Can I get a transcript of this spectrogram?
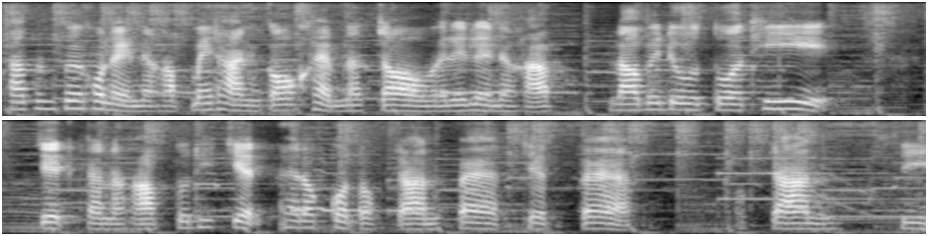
ถ้าเพื่อนๆคนไหนนะครับ ไม่ทันก็แคปหน้าจอไว้ได้เลยนะครับ เราไปดูตัวที่ 7 กันนะครับ ตัวที่ 7 ให้เรากดดอกจัน878ดอกจัน418สี่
